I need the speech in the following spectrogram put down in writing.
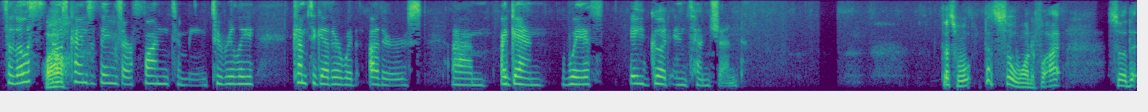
so those Wow. those kinds of things are fun to me to really come together with others. Um, again, with a good intention. That's that's so wonderful. I so the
